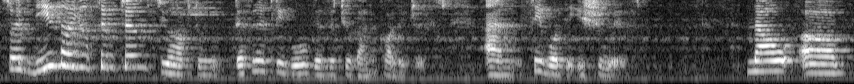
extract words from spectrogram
So, if these are your symptoms, you have to definitely go visit your gynecologist and see what the issue is. Now, uh,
